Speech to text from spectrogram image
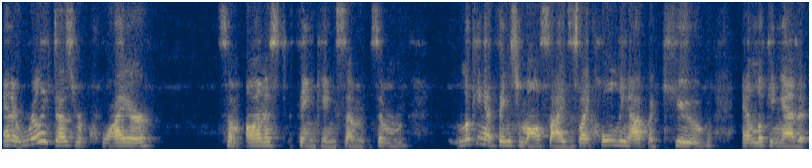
And it really does require some honest thinking, some some looking at things from all sides. It's like holding up a cube and looking at it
